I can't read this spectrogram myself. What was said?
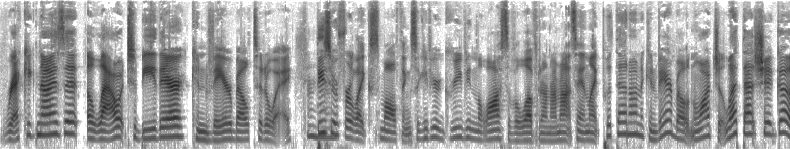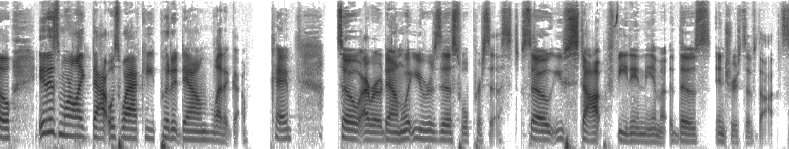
recognize it, allow it to be there, conveyor belt it away. These mm-hmm. are for like small things. Like if you're grieving the loss of a loved one, I'm not saying like put that on a conveyor belt and watch it, let that shit go. It is more like that was wacky, put it down, let it go. Okay. So I wrote down what you resist will persist. So you stop feeding the emo- those intrusive thoughts.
